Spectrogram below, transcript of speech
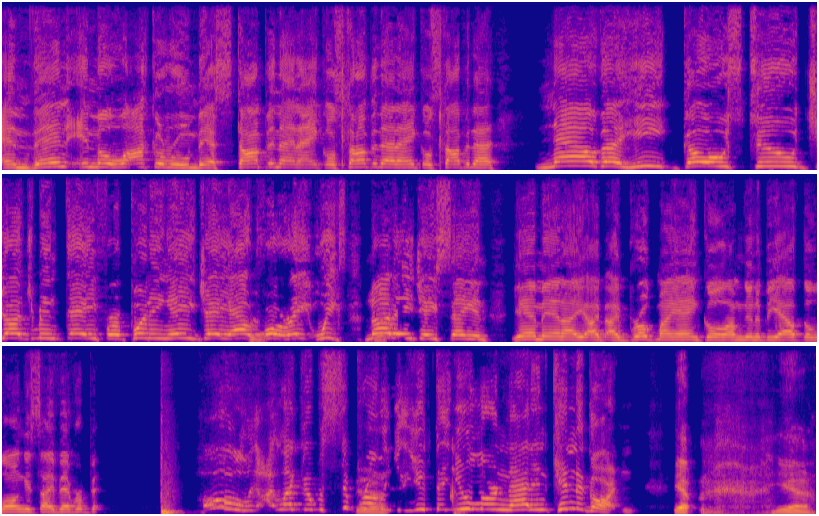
and then in the locker room, they're stomping that ankle, stomping that ankle, stomping that. Now the heat goes to Judgment Day for putting AJ out Yeah. for eight weeks. Not AJ saying, "Yeah, man, I, I I broke my ankle. I'm gonna be out the longest I've ever been." Holy, I like it was, bro. Yeah. You you you learned that in kindergarten. Yep. Yeah,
